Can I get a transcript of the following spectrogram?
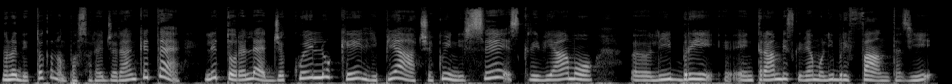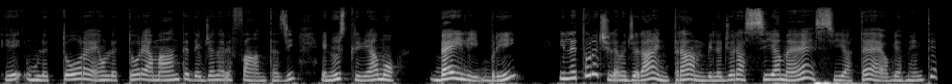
non è detto che non possa leggere anche te. Il lettore legge quello che gli piace. Quindi, se scriviamo eh, libri, entrambi scriviamo libri fantasy e un lettore è un lettore amante del genere fantasy e noi scriviamo bei libri, il lettore ci leggerà entrambi, leggerà sia me sia te, ovviamente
